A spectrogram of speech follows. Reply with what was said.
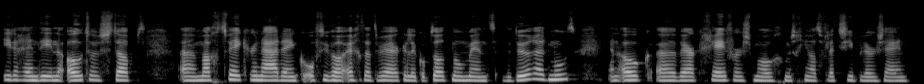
iedereen die in de auto stapt, uh, mag twee keer nadenken of hij wel echt daadwerkelijk op dat moment de deur uit moet. En ook uh, werkgevers mogen misschien wat flexibeler zijn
